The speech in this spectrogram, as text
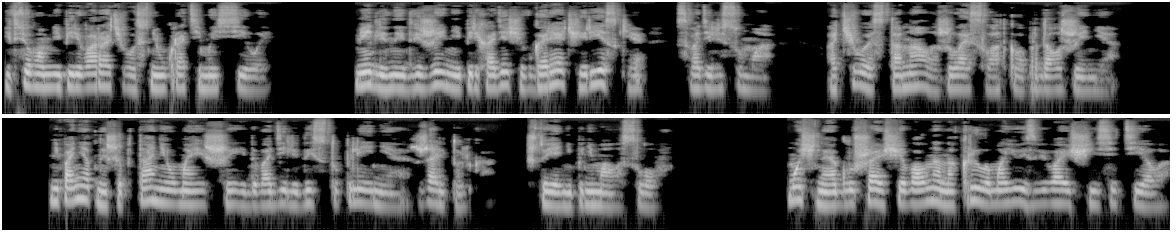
и все во мне переворачивалось с неукротимой силой. Медленные движения, переходящие в горячие, резкие, сводили с ума, отчего я стонала, желая сладкого продолжения. Непонятные шептания у моей шеи доводили до иступления, жаль только, что я не понимала слов. Мощная оглушающая волна накрыла мое извивающееся тело,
